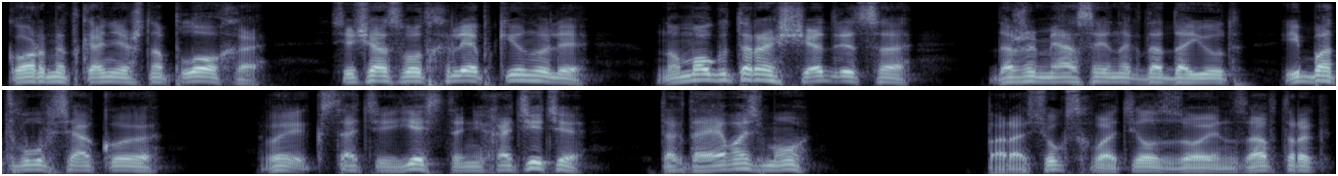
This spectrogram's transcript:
Кормят, конечно, плохо. Сейчас вот хлеб кинули, но могут и расщедриться. Даже мясо иногда дают, и ботву всякую. Вы, кстати, есть-то не хотите? Тогда я возьму». Поросюк схватил Зоин завтрак,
